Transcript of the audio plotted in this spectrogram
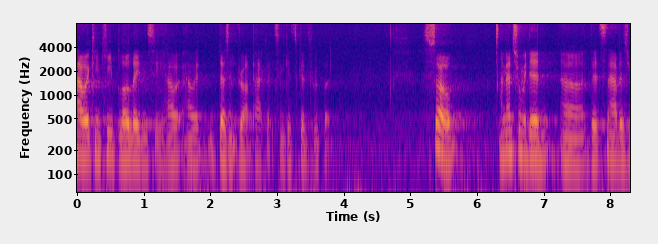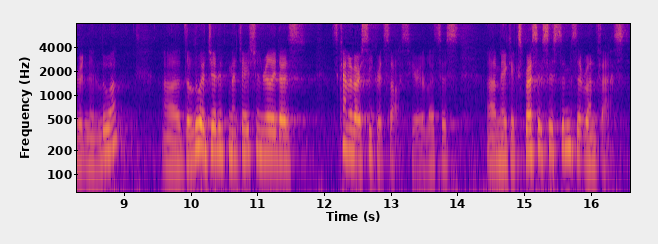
how it can keep low latency, how it, how it doesn't drop packets and gets good throughput. So, I mentioned we did uh, that Snabb is written in Lua. Uh, the Lua JIT implementation really does, it's kind of our secret sauce here. It lets us uh, make expressive systems that run fast.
